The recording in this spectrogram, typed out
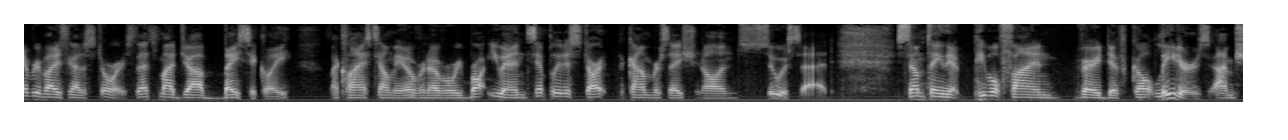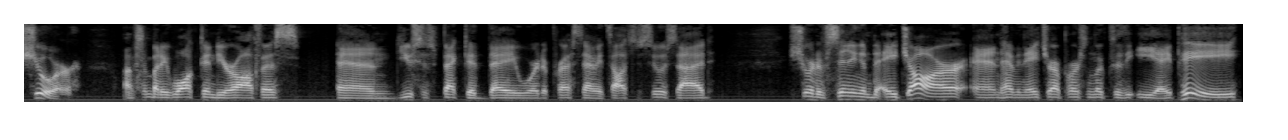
everybody's got a story. So that's my job basically. My clients tell me over and over, we brought you in simply to start the conversation on suicide. Something that people find very difficult. Leaders, I'm sure, if somebody walked into your office and you suspected they were depressed having thoughts of suicide, short of sending them to HR and having the HR person look through the EAP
